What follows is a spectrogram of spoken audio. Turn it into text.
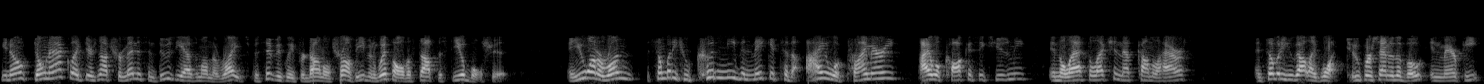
You know, don't act like there's not tremendous enthusiasm on the right, specifically for Donald Trump, even with all the stop the steal bullshit. And you want to run somebody who couldn't even make it to the Iowa primary, Iowa caucus, excuse me, in the last election, that's Kamala Harris, and somebody who got like, what, 2% of the vote in Mayor Pete?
